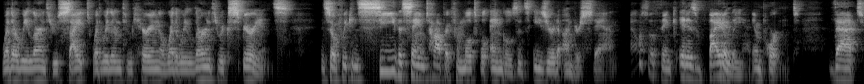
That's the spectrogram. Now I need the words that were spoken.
whether we learn through sight, whether we learn through hearing, or whether we learn through experience. And so, if we can see the same topic from multiple angles, it's easier to understand I also think it is vitally important that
